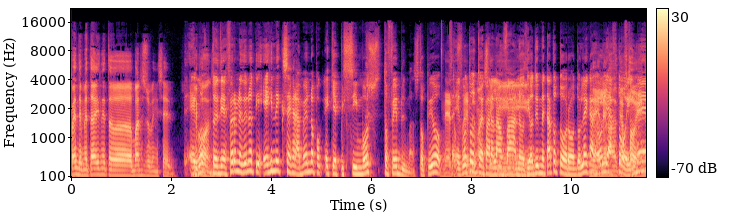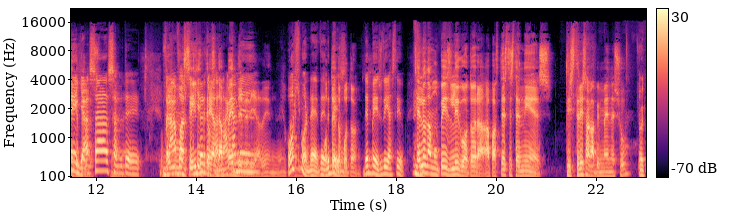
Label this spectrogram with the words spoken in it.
15 μετά είναι το Banshees of Inisherin. Εγώ Λοιπόν, το ενδιαφέρον εδώ είναι ότι έγινε ξεγραμμένο από, και επισήμως το Fabelmans. Το οποίο Ναι, το εγώ το, το Fabelmans επαναλαμβάνω, έχει- διότι μετά το Toronto λέγανε Ναι, όλοι λέγανε ότι αυτό, αυτό είναι. είναι και Γεια τέλος. σας. Ναι, ναι. Μπράβο, Fabelmans έχει Spielberg, το 35 ξανάκανε. παιδιά. Δεν, Όχι μόνο, ναι, δεν, δεν Ποτέ παίζει. των ποτών. Δεν παίζει ούτε για αστείο. Θέλω να μου πεις λίγο τώρα από αυτές τις ταινίες τις τρεις αγαπημένες σου, Οκ.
